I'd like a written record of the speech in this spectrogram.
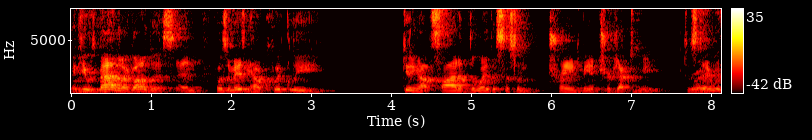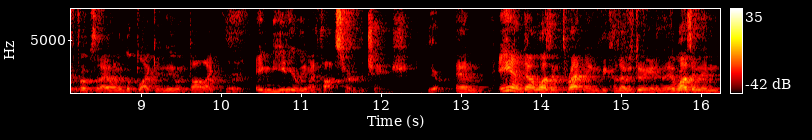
And he was mad that I got to this. And it was amazing how quickly getting outside of the way the system trained me and trajected me to stay with folks that I only looked like and knew and thought like, Right. immediately my thoughts started to change Yeah. and and that wasn't threatening because I was doing it, and it wasn't in.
